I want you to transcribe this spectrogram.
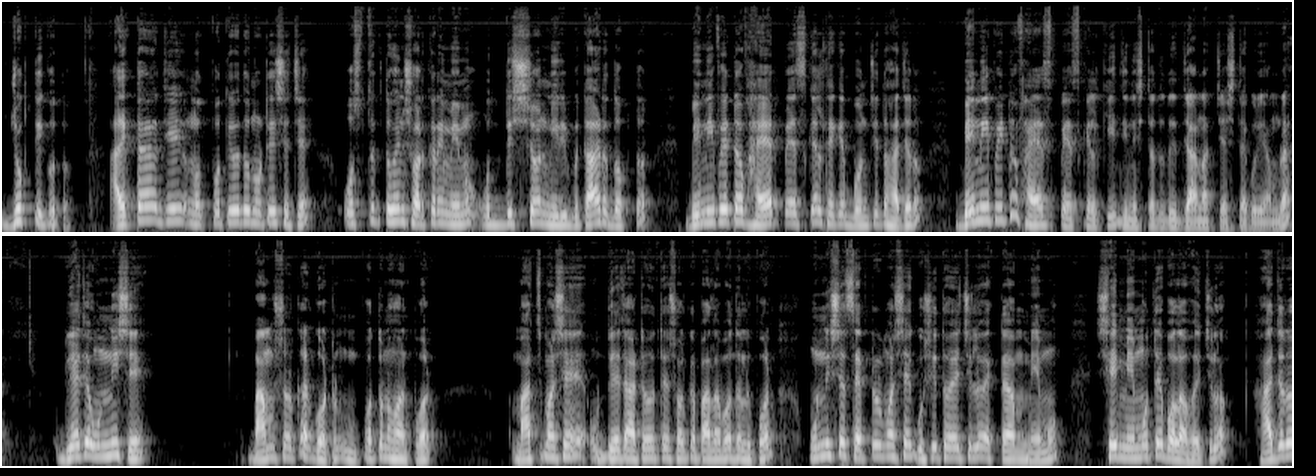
যৌক্তিগত। আরেকটা যে প্রতিবেদন উঠে এসেছে অস্তিত্বহীন সরকারি মেমো, উদ্দেশ্য নির্বিকার দপ্তর benefit of higher pay scale থেকে বঞ্চিত হাজারো benefit of higher pay scale কী জিনিসটা যদি জানার চেষ্টা করি আমরা, দুই হাজার উনিশে বাম সরকার গঠন, পতন হওয়ার পর, মার্চ মাসে, দুই হাজার আঠেরোতে সরকার পালাবদলের পর, উনিশে সেপ্টেম্বর মাসে ঘোষিত হয়েছিল একটা মেমো, সেই মেমোতে বলা হয়েছিল হাজারো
